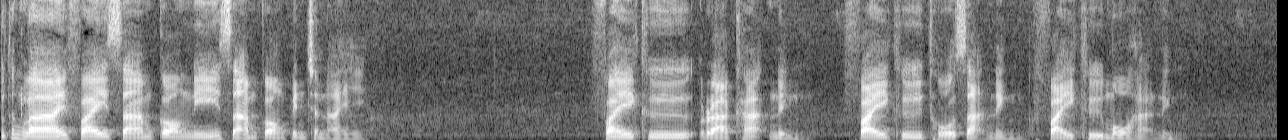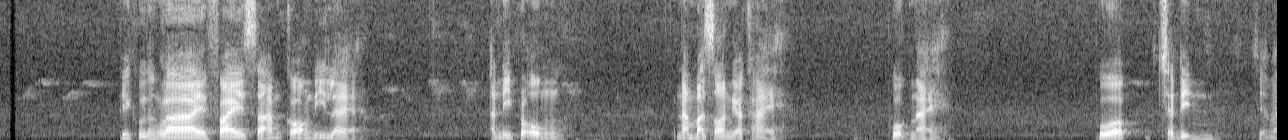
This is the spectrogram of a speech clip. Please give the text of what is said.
ทั้งหลายไฟสามกองนี้สามกองเป็นไนไฟคือราคะหนึ่งไฟคือโทสะหนึ่งไฟคือโมหะหนึ่งพิกุทั้งหลายไฟสามกองนี้แหละอันนี้พระองค์นำมาสอนกับใคร พวกไหน พวกชดินใช่ไหม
